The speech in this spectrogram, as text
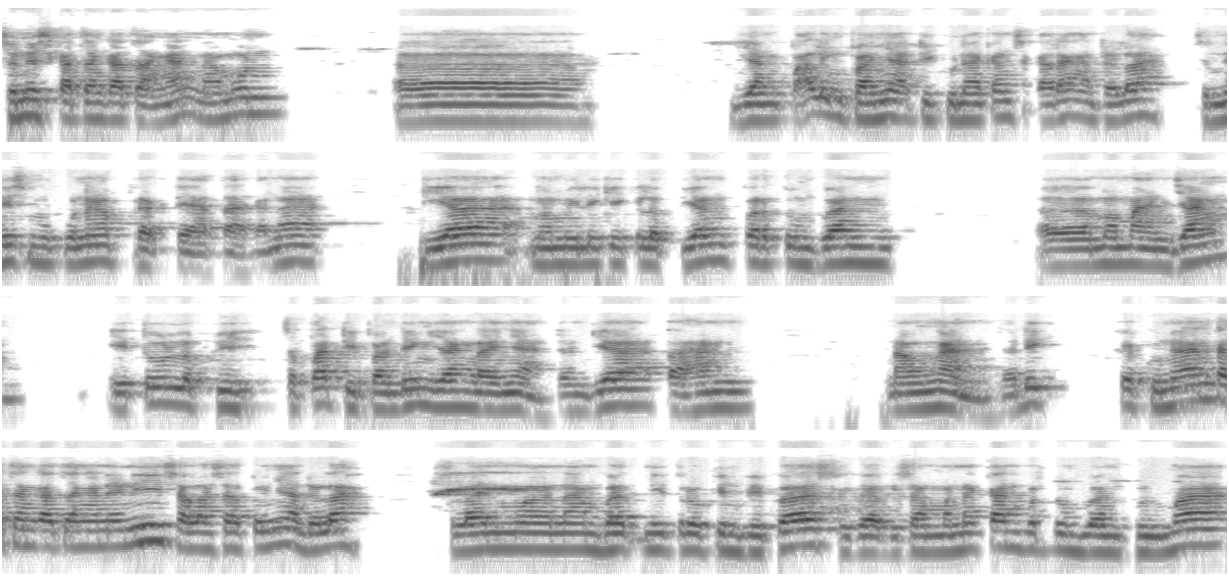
jenis kacang-kacangan namun uh, yang paling banyak digunakan sekarang adalah jenis Mucuna bracteata karena dia memiliki kelebihan pertumbuhan e, memanjang itu lebih cepat dibanding yang lainnya dan dia tahan naungan. Jadi kegunaan kacang-kacangan ini salah satunya adalah selain menambah nitrogen bebas juga bisa menekan pertumbuhan gulma,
